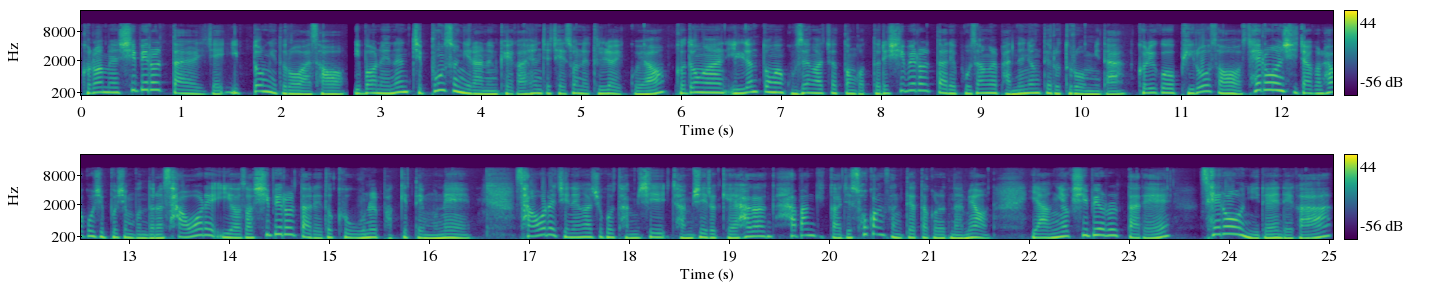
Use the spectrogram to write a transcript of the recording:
그러면 11월 달 이제 입동이 들어와서 이번에는 지풍승이라는 괴가 현재 제 손에 들려 있고요. 그동안 1년 동안 고생하셨던 것들이 11월 달에 보상을 받는 형태로 들어옵니다. 그리고 비로소 새로운 시작을 하고 싶으신 분들은 4월에 이어서 11월 달에도 그 운을 받기 때문에 4월에 진행하시고 잠시 잠시 이렇게 하, 하반기까지 소강 상태였다 그런다면 양력 12월 달에 새로운 일에 내가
